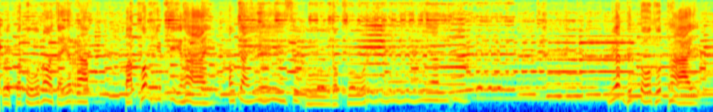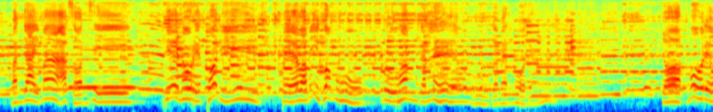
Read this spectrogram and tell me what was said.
เปิดประตูนอใจรับ ปรับความคิดที่หาย เอาใจสู่ดอกสู่เรียนเวียนถึงโตสุดท้าย บรรยายมาอักษรสีเคโนเรตพอดี แปลว่ามีความหูรู้ห้ำกันแล้วก็แม่นบทจอกโมเดล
